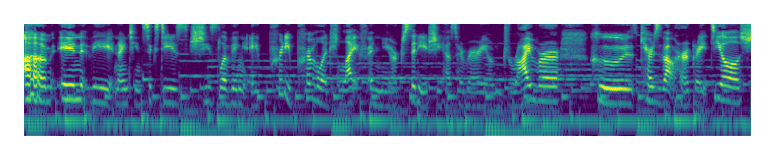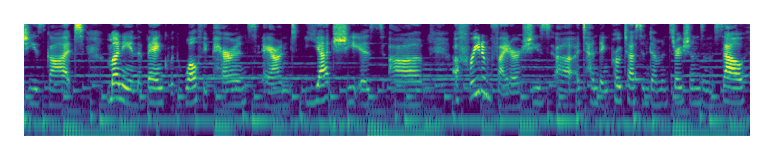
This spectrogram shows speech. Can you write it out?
Um, in the 1960s, she's living a pretty privileged life in New York City. She has her very own driver who cares about her a great deal. She's got money in the bank with wealthy parents, and yet she is uh, a freedom fighter. She's uh, attending protests and demonstrations in the South.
